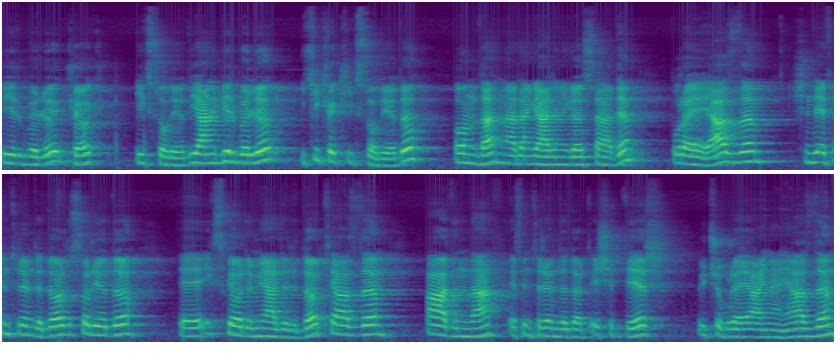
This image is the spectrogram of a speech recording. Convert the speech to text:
1 bölü kök x oluyordu. Yani 1 bölü 2 kök x oluyordu. Onu da nereden geldiğini gösterdim. Buraya yazdım. Şimdi f'in türevinde 4'ü soruyordu. x gördüğüm yerleri 4 yazdım. Ardından f'in türevinde 4 eşittir. 3'ü buraya aynen yazdım.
